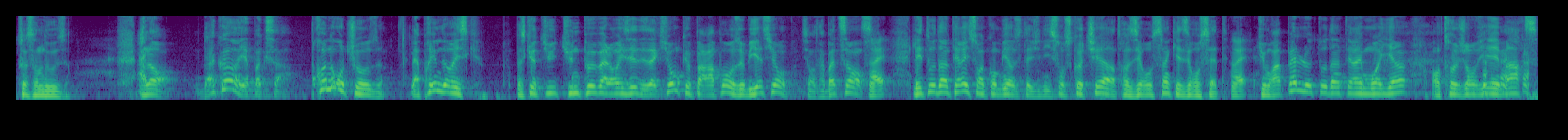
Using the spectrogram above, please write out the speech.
72. Alors, d'accord, il n'y a pas que ça. Prenons autre chose. La prime de risque. Parce que tu, ne peux valoriser des actions que par rapport aux obligations. Sinon, ça n'a pas de sens. Les taux d'intérêt sont à combien aux États-Unis? Ils sont scotchés entre 0,5 et 0,7. Tu me rappelles le taux d'intérêt moyen entre janvier et mars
